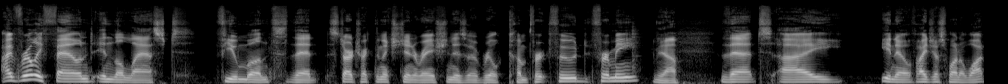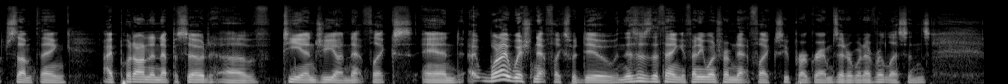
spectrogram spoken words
I've really found in the last few months that Star Trek The Next Generation is a real comfort food for me. Yeah. That I you know, if I just want to watch something, I put on an episode of TNG on Netflix and uh, what I wish Netflix would do, and this is the thing if anyone from Netflix who programs it or whatever listens,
